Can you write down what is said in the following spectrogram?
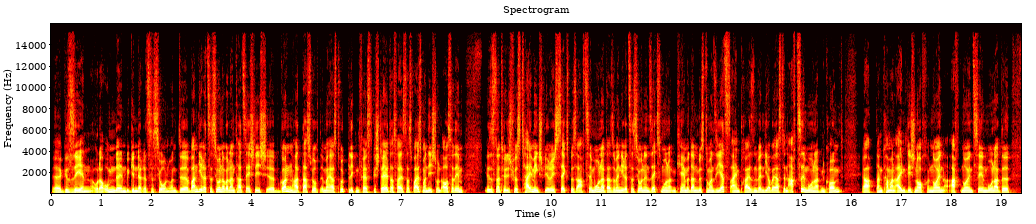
äh, gesehen oder um den Beginn der Rezession. Und äh, wann die Rezession aber dann tatsächlich äh, begonnen hat, das wird immer erst rückblickend festgestellt. Das heißt, das weiß man nicht. Und außerdem ist es natürlich fürs Timing schwierig, sechs bis 18 Monate. Also wenn die Rezession in sechs Monaten käme, dann müsste man sie jetzt einpreisen. Wenn die aber erst in 18 Monaten kommt, ja, dann kann man eigentlich noch neun, acht, neun, zehn Monate äh,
